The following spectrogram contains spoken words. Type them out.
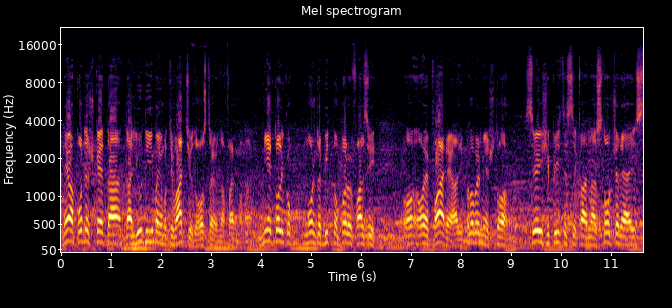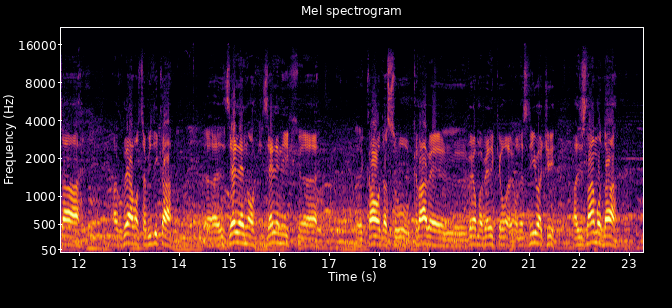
nema podrške da, da ljudi imaju motivaciju da ostaju na farmama. Nije toliko možda bitno u prvoj fazi ove pare, ali problem je što sve više pritisaka na stočare sa, ako gledamo sa vidika zelenog, zeleno, zelenih, e, kao da su krave veoma velike onesnivači, ali znamo da,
